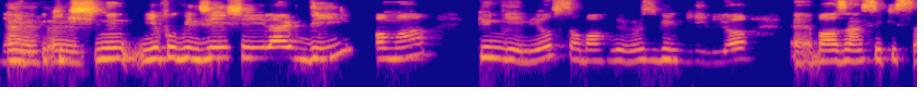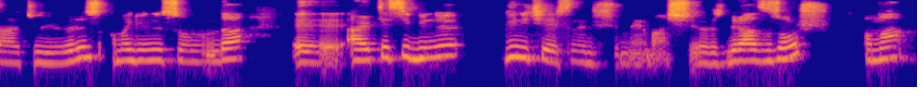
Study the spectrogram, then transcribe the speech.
Yani evet, iki evet. kişinin yapabileceği şeyler değil ama gün geliyor, sabahlıyoruz, gün geliyor. E, bazen 8 saat uyuyoruz ama günün sonunda e, ertesi günü gün içerisinde düşünmeye başlıyoruz. Biraz zor ama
